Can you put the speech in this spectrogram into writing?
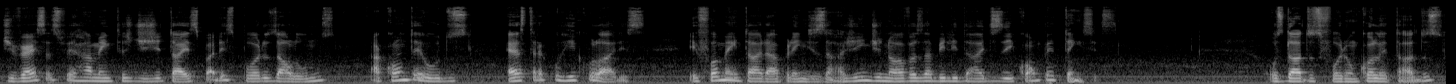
diversas ferramentas digitais para expor os alunos a conteúdos extracurriculares e fomentar a aprendizagem de novas habilidades e competências. Os dados foram coletados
